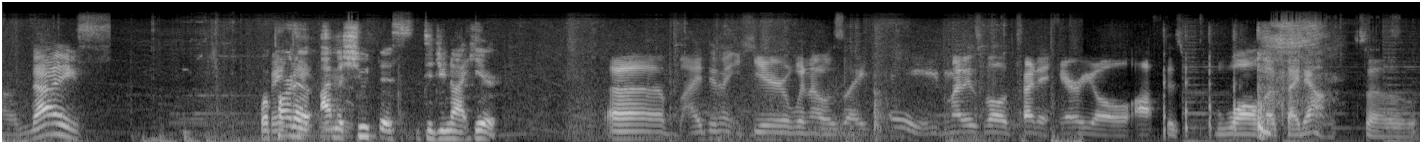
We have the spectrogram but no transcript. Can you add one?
oh, nice. What Thank part you. of I'm gonna shoot this did you not hear? Um, I didn't hear when I was like, "Hey, might as well try to aerial off this wall upside down." So,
